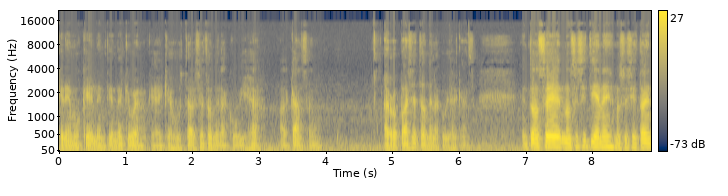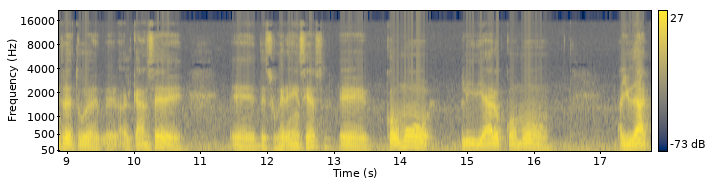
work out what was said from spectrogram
queremos que él entienda que bueno, que hay que ajustarse hasta donde la cobija alcanza, ¿no? Arroparse hasta donde la cobija alcanza. Entonces, no sé si tienes, no sé si está dentro de tu eh, alcance de, eh, de sugerencias, eh, cómo lidiar o cómo ayudar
